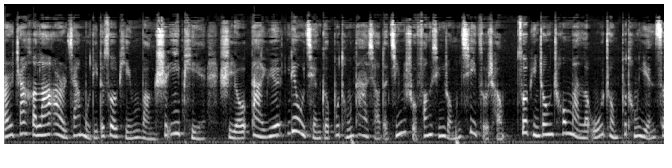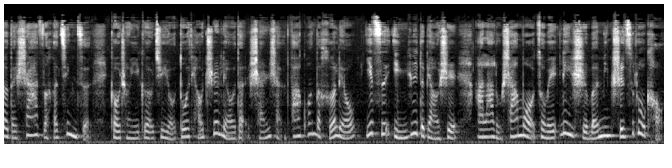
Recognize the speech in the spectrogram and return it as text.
而扎赫拉·阿尔加姆迪的作品《往事一瞥》是由大约六千个不同大小的金属方形容器组成，作品中充满了五种不同颜色的沙子和镜子，构成一个具有多条支流的闪闪发光的河流，以此隐喻地表示阿拉鲁沙漠作为历史文明十字路口、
